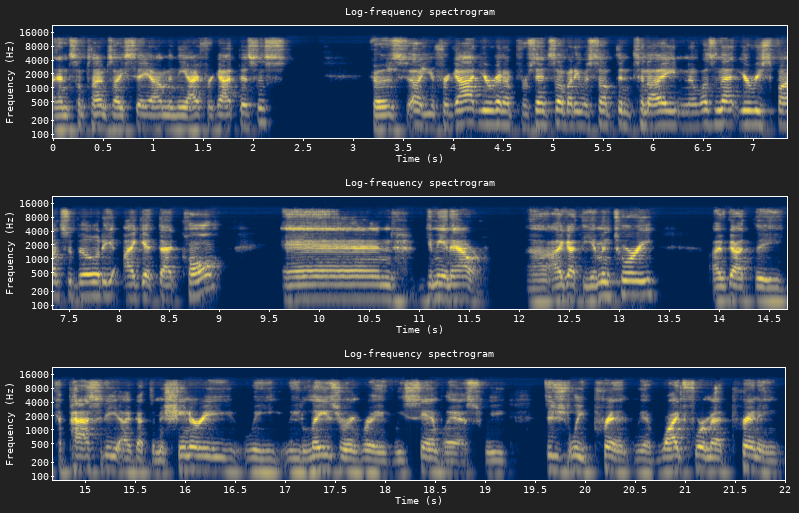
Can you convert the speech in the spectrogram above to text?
and sometimes I say I'm in the I forgot business because oh, you forgot you were going to present somebody with something tonight, and it wasn't that your responsibility. I get that call and give me an hour. Uh, I got the inventory. I've got the capacity. I've got the machinery. We we laser engrave. We sandblast. We digitally print. We have wide format printing.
